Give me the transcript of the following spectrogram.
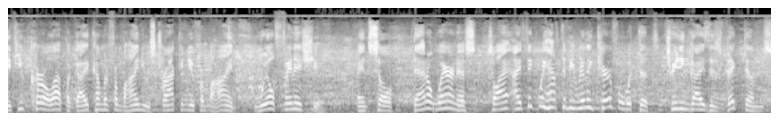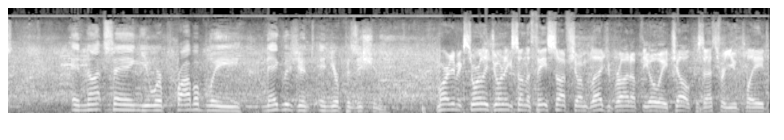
If you curl up, a guy coming from behind you is tracking you from behind, will finish you. And so that awareness. So I, I think we have to be really careful with the treating guys as victims and not saying you were probably negligent in your positioning. Marty McSorley joining us on the Face-Off Show. I'm glad you brought up the OHL because that's where you played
